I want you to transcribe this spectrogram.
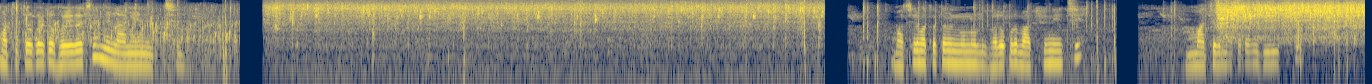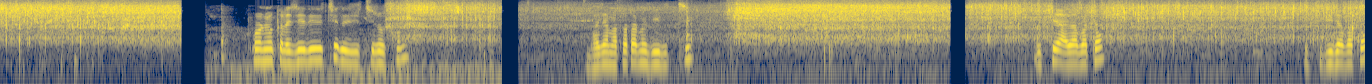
মাছের তরকারিটা হয়ে গেছে, আমি নামিয়ে নিচ্ছি। মাছের মাথাটা আমি নুন ভালো করে মাখিয়ে নিয়েছি। মাছের মাথাটা আমি দিয়ে দিচ্ছি। পুরনো কলেজে দিয়ে দিচ্ছি দিয়ে দিচ্ছি রসুন। ভাজা মাথাটা আমি দিয়ে দিচ্ছি। দিচ্ছি আদা বাটা দিচ্ছি জিরা বাটা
